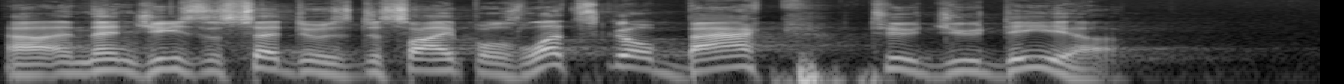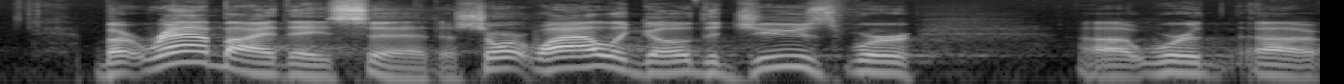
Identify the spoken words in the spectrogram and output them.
Uh, and then Jesus said to his disciples, Let's go back to Judea. But, Rabbi, they said, a short while ago the Jews were, uh, were uh,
